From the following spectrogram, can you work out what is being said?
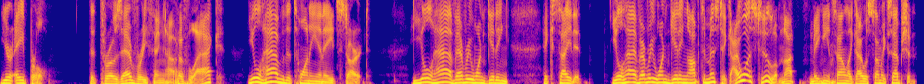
your April that throws everything out of whack. You'll have the 20 and 8 start. You'll have everyone getting excited. You'll have everyone getting optimistic. I was too. I'm not making it sound like I was some exception.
